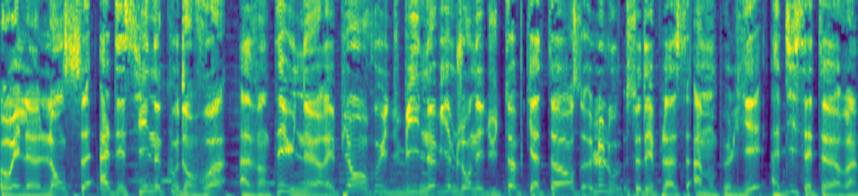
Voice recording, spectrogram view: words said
OL lance à Dessine, coup d'envoi à 21h. Et puis en rugby, 9 journée du top 14, le loup se déplace à Montpellier à 17h.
